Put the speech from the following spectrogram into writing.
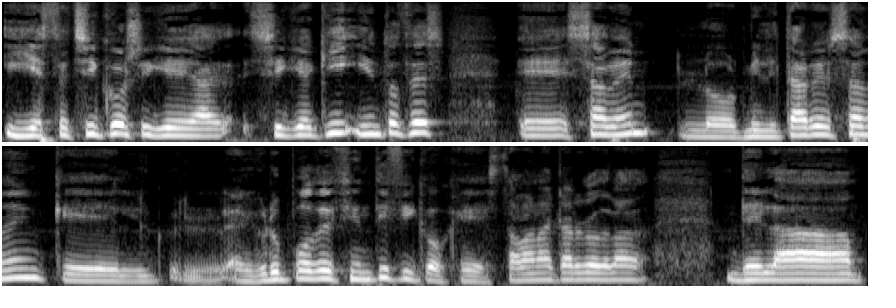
Y este chico sigue, sigue aquí y entonces eh, saben, los militares saben que el, el, grupo de científicos que estaban a cargo de la, de, la,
